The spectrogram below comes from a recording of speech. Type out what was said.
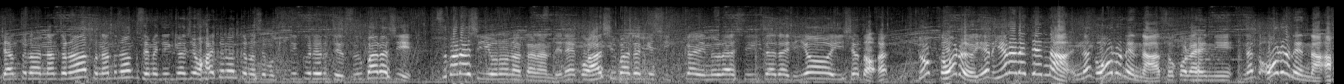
ちゃんとななんとなくなんとなく攻めていきましょう。ハイドラントの人も来てくれるって素晴らしい素晴らしい世の中なんでね。こう足場だけしっかり濡らしていただいてよいしょと。えどっかおる？ややられてんな。なんかおるねんな。そこら辺に。なんかおるねんな。あ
